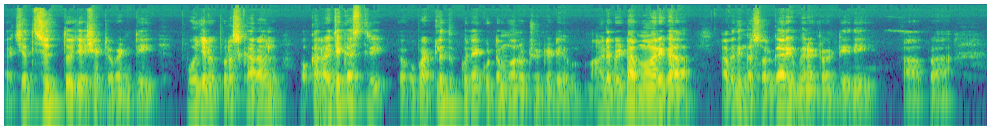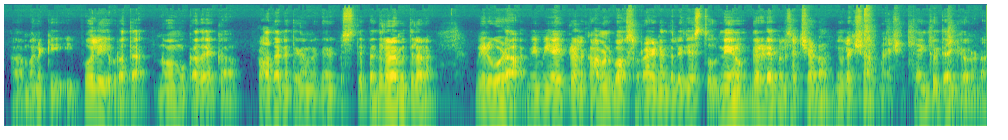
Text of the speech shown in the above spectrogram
చిత్తశుద్ధితో చేసేటువంటి పూజలు పురస్కారాలు ఒక రజక స్త్రీ ఒక బట్టలు తుక్కునే కుటుంబం ఉన్నటువంటి ఆడబిడ్డ అమ్మవారిగా ఆ విధంగా స్వర్గానికి పోయినటువంటి ఇది మనకి ఈ పోలి వ్రత నోము కథ యొక్క ప్రాధాన్యతగా మనకు కనిపిస్తుంది పెద్దలారా మిత్రులారా మీరు కూడా మీ మీ అభిప్రాయాలు కామెంట్ బాక్స్లో రాయడం తెలియజేస్తూ నేను గరిడేపల్లి సత్యాడ new Lakshya organisation thank you thank you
